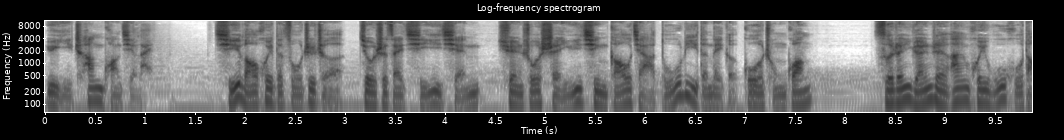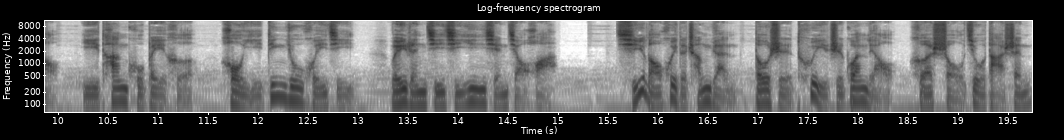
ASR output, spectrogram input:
予以猖狂起来。耆老会的组织者就是在起义前劝说沈余庆搞假独立的那个郭崇光。此人原任安徽芜湖道，以贪酷被和，后以丁忧回籍，为人极其阴险狡猾。耆老会的成员都是退职官僚和守旧大绅。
